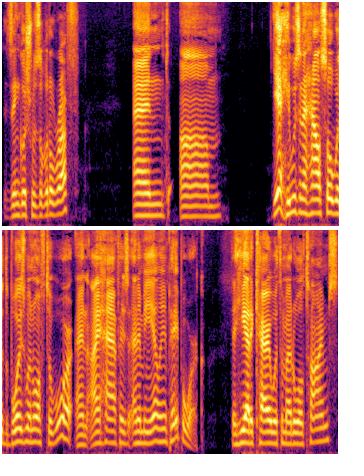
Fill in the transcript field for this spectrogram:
his English was a little rough, and um, yeah, he was in a household where the boys went off to war, and I have his enemy alien paperwork that he had to carry with him at all times.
